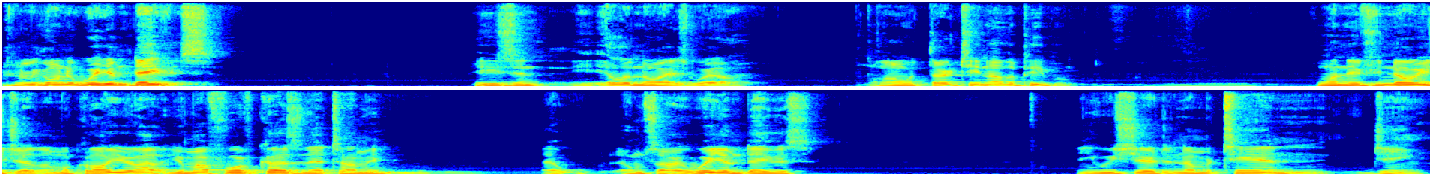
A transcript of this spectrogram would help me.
Let me go to William Davis. He's in Illinois as well, along with 13 other people. Wonder if you know each other. I'm gonna call you out. You're my fourth cousin there, Tommy. Uh, I'm sorry, William Davis. And we shared the number 10 gene.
